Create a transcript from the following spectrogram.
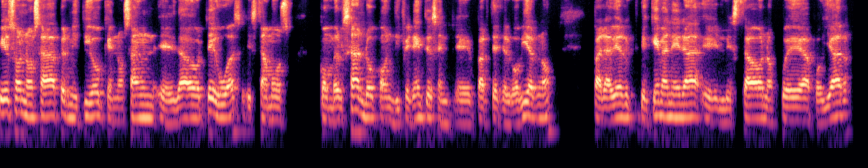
Eso nos ha permitido que nos han eh, dado teguas, estamos conversando con diferentes eh, partes del gobierno para ver de qué manera el Estado nos puede apoyar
